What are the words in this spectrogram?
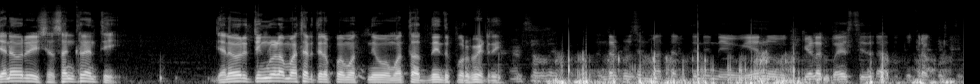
ಜನವರಿ ಸಂಕ್ರಾಂತಿ. ಜನವರಿ ತಿಂಗಳ ಮಾತಾಡ್ತೀನಪ್ಪ, ಮತ್ತು ನೀವು ಮತ್ತೆ ಹದಿನೈದಕ್ಕೆ ಬರಬೇಡ್ರಿ. ಹಂಡ್ರೆಡ್ ಪರ್ಸೆಂಟ್ ಮಾತಾಡ್ತೀನಿ, ನೀವು ಏನು ಕೇಳಕ್ಕೆ ಬಯಸ್ತಿದ್ರೆ ಅದಕ್ಕೆ ಉತ್ತರ ಕೊಡ್ತೀನಿ.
